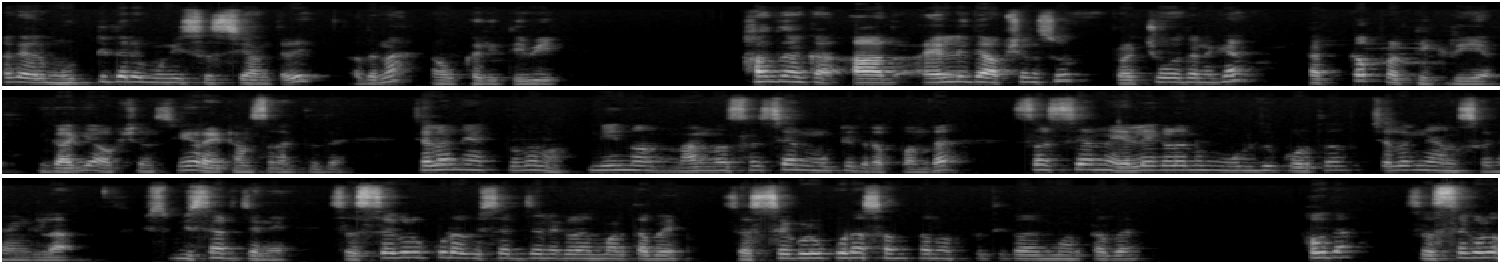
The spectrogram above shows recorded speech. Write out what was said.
ಹಾಗಾದ್ರೆ ಮುಟ್ಟಿದರೆ ಮುನಿ ಸಸ್ಯ ಅಂತೇಳಿ ಅದನ್ನು ನಾವು ಕರಿತೀವಿ. ಹಾಗಾಗ ಆ ಎಲ್ಲಿದೆ ಆಪ್ಷನ್ಸು ಪ್ರಚೋದನೆಗೆ ತಕ್ಕ ಪ್ರತಿಕ್ರಿಯೆ. ಹೀಗಾಗಿ ಆಪ್ಷನ್ಸ್ಗೆ ರೈಟ್ ಆನ್ಸರ್ ಆಗ್ತದೆ. ಚಲನೆ ಆಗ್ತದೋ ನೀನು ನನ್ನ ಸಸ್ಯನ ಮುಟ್ಟಿದ್ರಪ್ಪ ಅಂದ್ರೆ ಸಸ್ಯನ ಎಲೆಗಳನ್ನು ಮುರಿದು ಕೊಡ್ತಾ ಅದು ಚಲನೆ ಅನ್ಸಂಗಿಲ್ಲ. ವಿಸರ್ಜನೆ. ಸಸ್ಯಗಳು ಕೂಡ ವಿಸರ್ಜನೆಗಳನ್ನು ಮಾಡ್ತವೆ. ಸಸ್ಯಗಳು ಕೂಡ ಸಂತಾನೋತ್ಪತ್ತಿಗಳನ್ನು ಮಾಡ್ತವೆ. ಹೌದಾ? ಸಸ್ಯಗಳು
